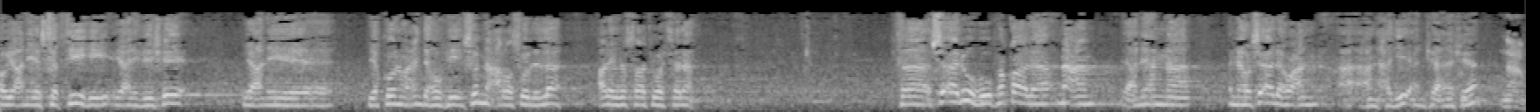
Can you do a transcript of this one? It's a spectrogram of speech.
أو يعني يستفتيه يعني في شيء يعني يكون عنده في سنة عن رسول الله عليه الصلاة والسلام. فسألوه فقال نعم يعني أن أنه سأله عن عن حديث عن أشياء؟ نعم.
